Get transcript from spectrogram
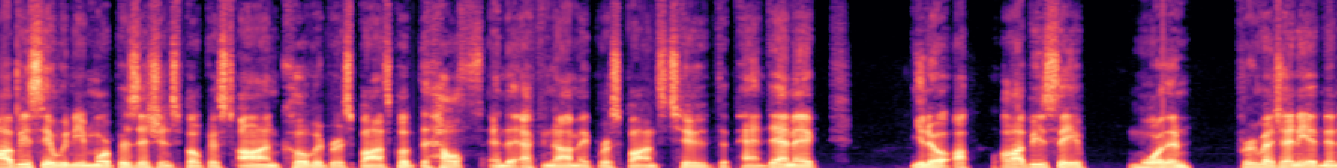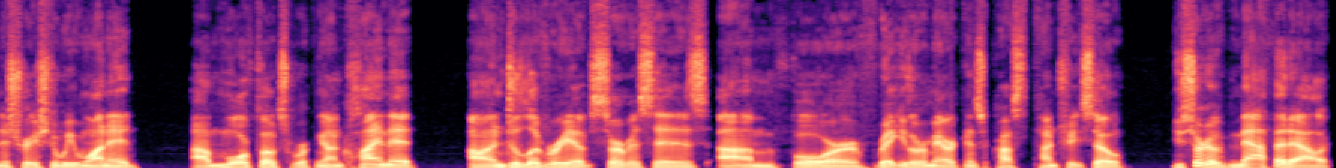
obviously we need more positions focused on COVID response, both the health and the economic response to the pandemic. You know, obviously more than pretty much any administration, we wanted uh, more folks working on climate, on delivery of services um, for regular Americans across the country. So you sort of map it out.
